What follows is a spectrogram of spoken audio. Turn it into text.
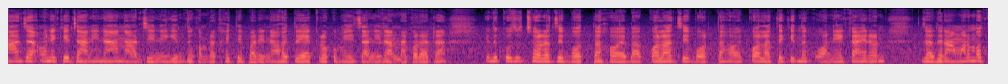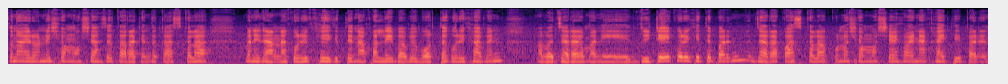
না জা, অনেকে জানি না না জেনে কিন্তু আমরা খাইতে পারি না, হয়তো একরকমই জানি রান্না করাটা। কিন্তু কচু ছড়া যে ভর্তা হয় বা কলার যে ভর্তা হয়, কলাতে কিন্তু অনেক আয়রন যাদের আমার মতন আয়রনের সমস্যা আছে, তারা কিন্তু কাঁচকলা মানে রান্না করে খেতে না পারলে এইভাবে ভর্তা করে খাবেন। আবার যারা মানে দুইটাই করে খেতে পারেন, যারা কাঁচকলা কোনো সমস্যায় হয় না, খাইতেই পারেন,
